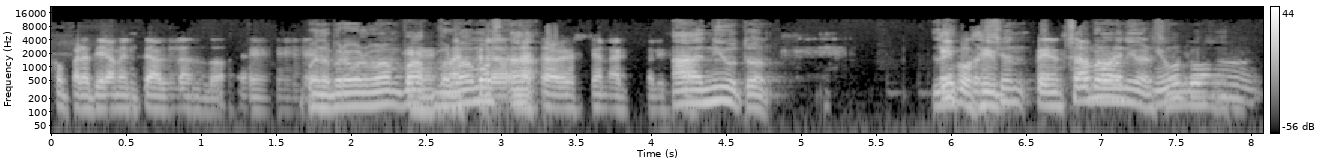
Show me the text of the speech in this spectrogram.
Comparativamente hablando. Eh, Bueno, pero volvamos, va- eh, volvamos nuestra, a, nuestra versión actualizada. a Newton. La Sí, pues, si pensamos en universo. Newton,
